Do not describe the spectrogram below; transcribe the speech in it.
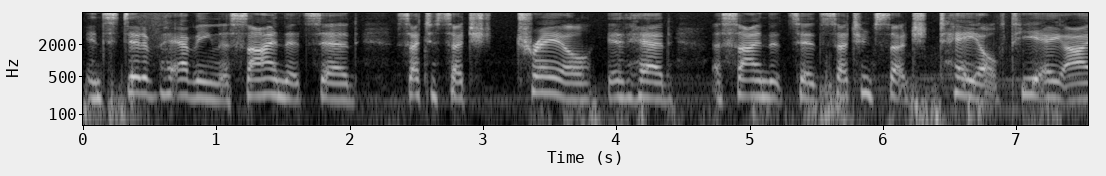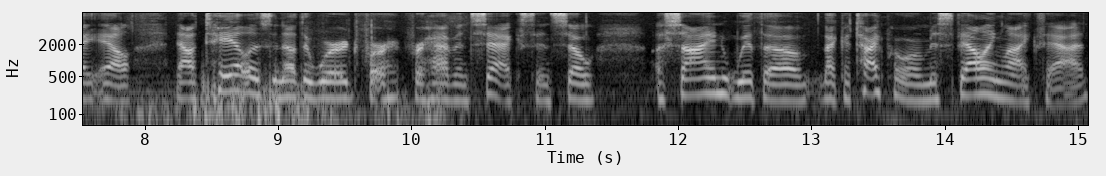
instead of having a sign that said such and such trail, it had a sign that said such and such tail, T-A-I-L. Now tail is another word for, for having sex, and so a sign with a like a typo or misspelling like that,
